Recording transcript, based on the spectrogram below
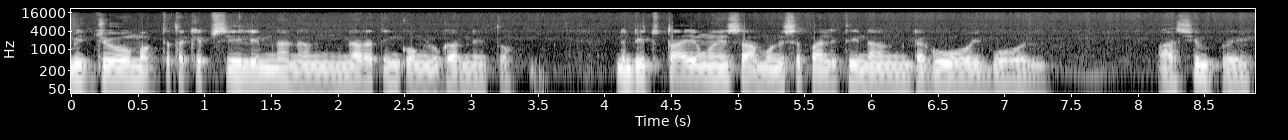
Medyo magtatakip silim na ng narating kong lugar nito. Nandito tayo ngayon sa municipality ng Daguhoy, Bohol. Ah, siyempre,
